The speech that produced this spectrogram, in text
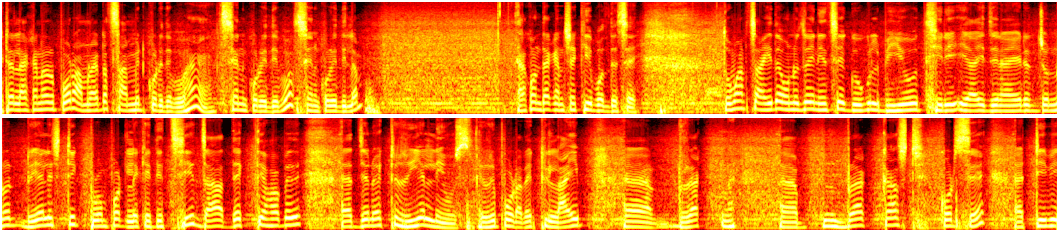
এটা লেখানোর পর আমরা এটা সাবমিট করে দেবো হ্যাঁ? সেন্ড করে দেবো সেন্ড করে দিলাম। এখন দেখেন সে কি বলতেছে, তোমার চাহিদা অনুযায়ী নিচে গুগল ভিউ থ্রি এআই জেনারেটের জন্য রিয়েলিস্টিক প্রম্পট লিখে দিচ্ছি, যা দেখতে হবে যেন একটি রিয়েল নিউজ রিপোর্টার একটি লাইভ ব্রডকাস্ট করছে টিভি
